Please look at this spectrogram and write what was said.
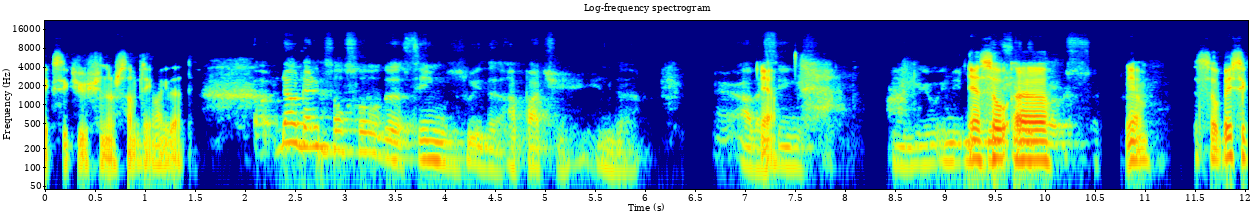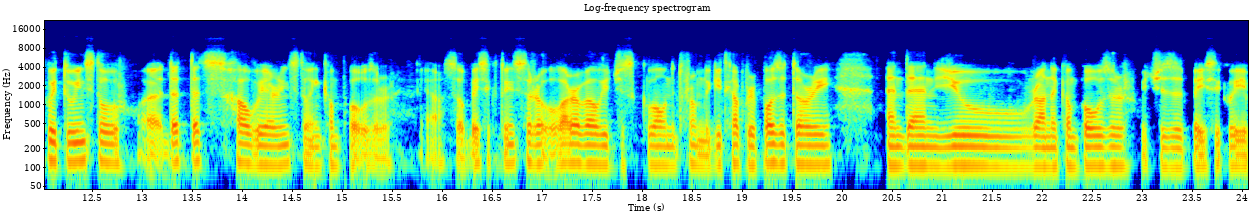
execution or something like that. Uh, no, there is also the things with the Apache in the uh, other Yeah. things. You, you Yeah, so, uh. Yeah. So basically, to install uh, that, that's how we are installing Composer. Yeah. So basically, to install Laravel, you just clone it from the GitHub repository, and then you run a Composer, which is a basically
